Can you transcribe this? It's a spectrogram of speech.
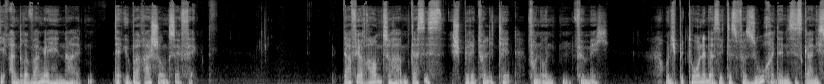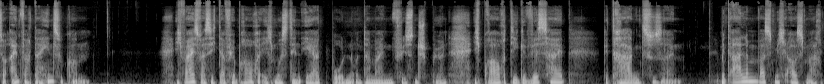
die andere Wange hinhalten, der Überraschungseffekt. Dafür Raum zu haben, das ist Spiritualität von unten für mich. Und ich betone, dass ich das versuche, denn es ist gar nicht so einfach, da hinzukommen. Ich weiß, was ich dafür brauche. Ich muss den Erdboden unter meinen Füßen spüren. Ich brauche die Gewissheit, getragen zu sein. Mit allem, was mich ausmacht.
